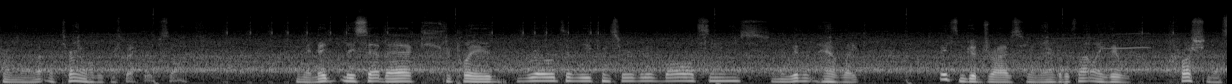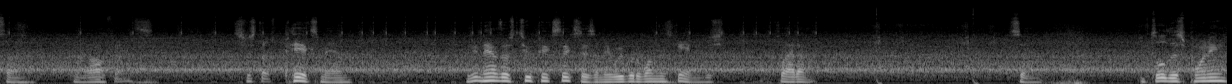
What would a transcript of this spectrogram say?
from a, a turnover perspective. So, I mean, they they sat back, they played relatively conservative ball. It seems. I mean, we didn't have like we had some good drives here and there, but it's not like they were crushing us on that offense. It's just those picks, man. We didn't have those two pick sixes. I mean, we would have won this game just flat out. So, it's a little disappointing.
